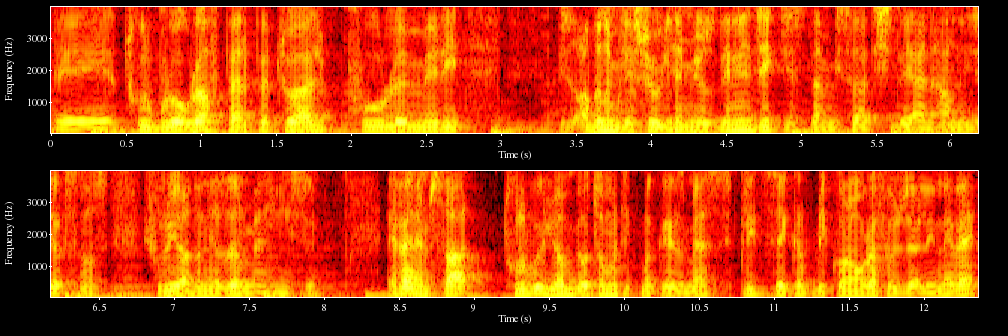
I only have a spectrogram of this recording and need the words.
e, Turbolograph Perpetuel pour le Mérite. Biz adını bile söyleyemiyoruz. Denilecek cinsten bir saat işte yani anlayacaksınız. Şuraya adını yazarım ben en iyisi. Efendim saat turbilyon bir otomatik mekanizmaya, split second bir kronograf özelliğine ve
